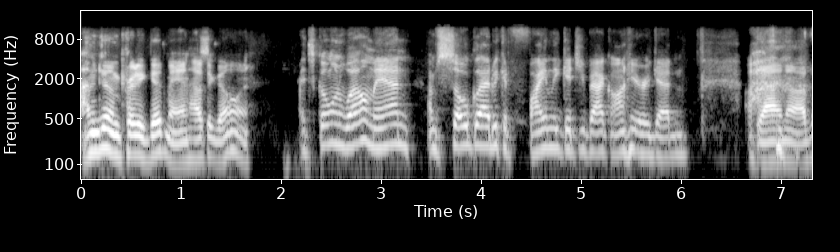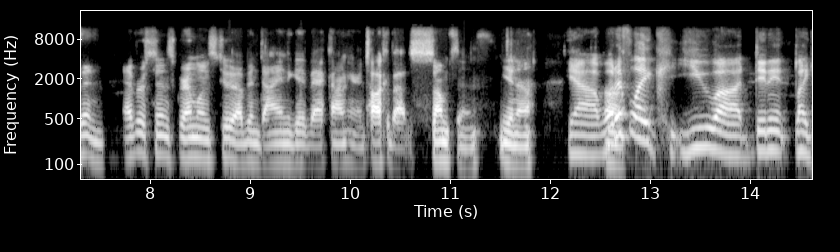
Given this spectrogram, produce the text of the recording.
I'm doing pretty good, man. How's it going? It's going well, man. I'm so glad we could finally get you back on here again. Yeah, I know. I've been ever since Gremlins 2, I've been dying to get back on here and talk about something, you know. Yeah. What Uh, if like you uh didn't like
